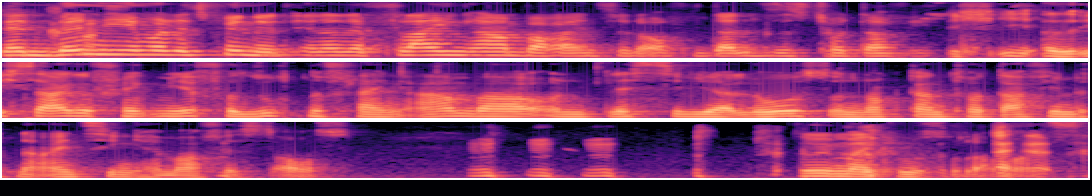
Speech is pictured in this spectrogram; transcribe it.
Denn wenn jemand es findet, in eine Flying Armbar reinzulaufen, dann ist es Todd Duffy. Ich, ich, also ich sage, Frank Mir versucht eine Flying Armbar und lässt sie wieder los und knockt dann Todd Duffy mit einer einzigen Hammerfist aus. so wie Mike Russo damals.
